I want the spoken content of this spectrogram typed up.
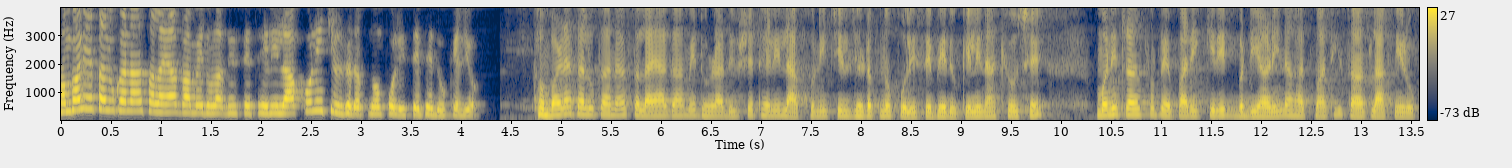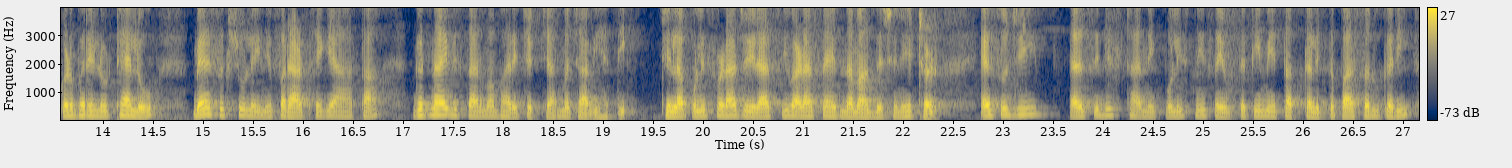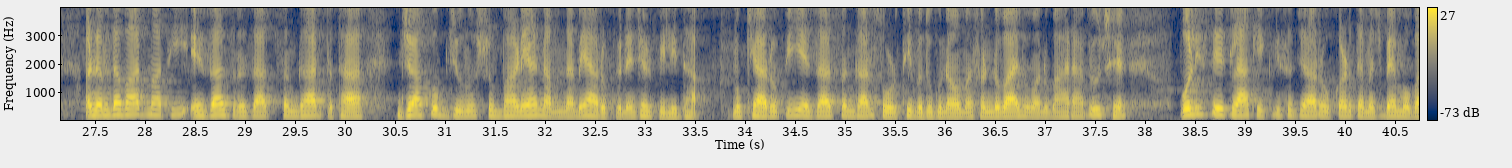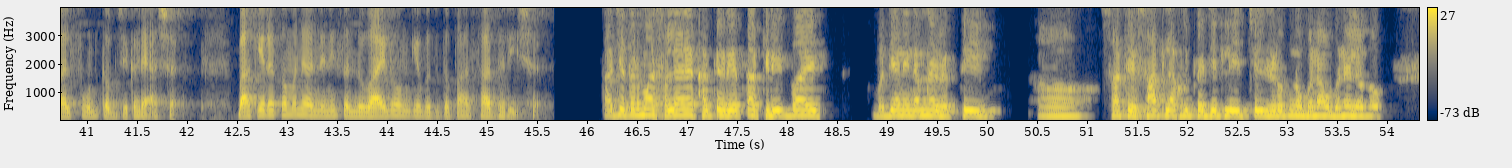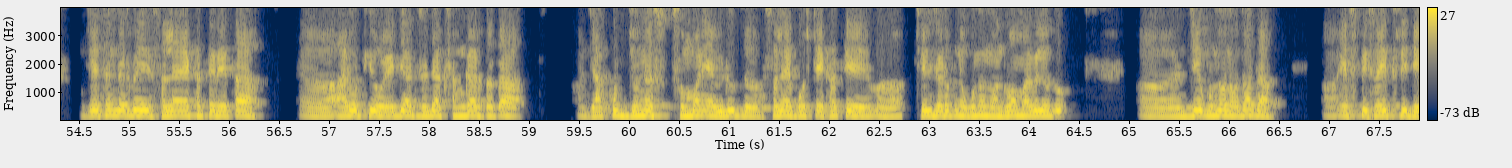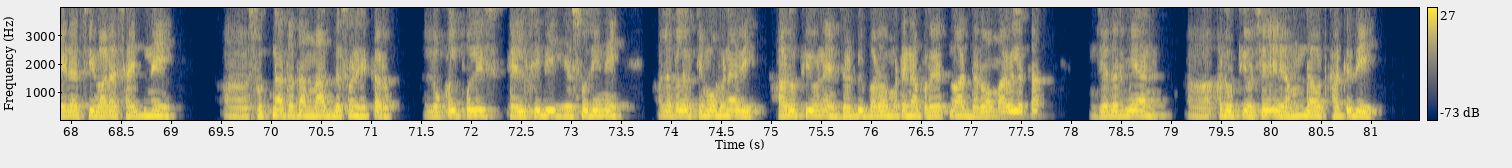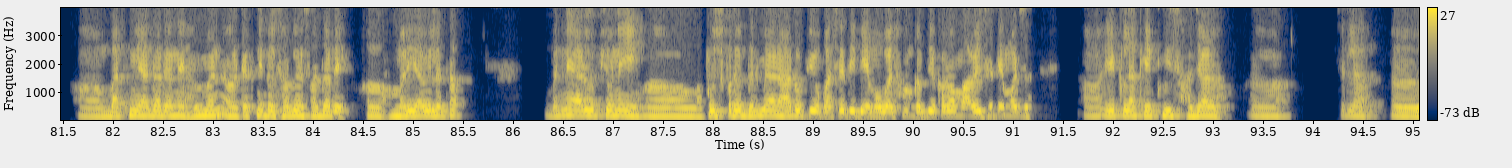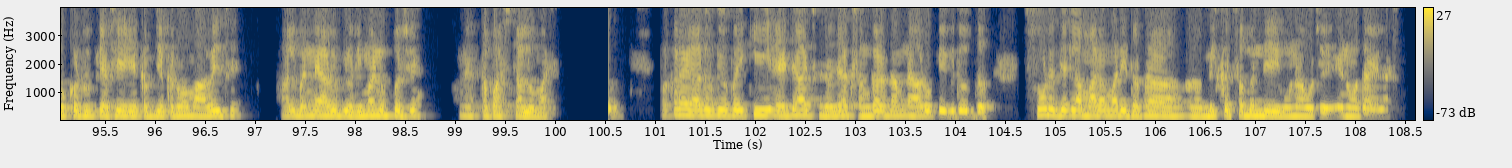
ખંભાળિયા તાલુકાના સલાયા ગામે ધોળા દિવસે થયેલી લાખોની ચીલ ઝડપનો પોલીસે ભેદ ઉકેલ્યો ખંભાળિયા તાલુકાના સલાયા ગામે ધોળા દિવસે થયેલી લાખોની ચીલ ઝડપનો પોલીસે ભેદ ઉકેલી નાખ્યો છે. મની ટ્રાન્સફર વેપારી કિરીટ બડિયાણીના હાથમાંથી સાત લાખની રોકડ ભરેલો ઠેલો, બે શખ્સો લઈને ફરાર થઈ ગયા હતા. ઘટનાએ વિસ્તારમાં ભારે ચકચાર મચાવી હતી. જિલ્લા પોલીસ વડા જયરાજસિંહ વાળા સાહેબના માર્ગદર્શન હેઠળ એસઓજી એલસીબી સ્થાનિક પોલીસની સંયુક્ત ટીમે તાત્કાલિક તપાસ શરૂ કરી અને અમદાવાદમાંથી એઝાઝ રઝાક સંઘાર તથા જાકુબ જુનુ શુંભાણિયા નામના બે આરોપીઓને ઝડપી લીધા. મુખ્ય આરોપી એઝાઝ સંઘાર સોળથી વધુ ગુનાઓમાં સંડોવાયેલ હોવાનું બહાર આવ્યું છે. પોલીસે એક લાખ એકવીસ હજાર રોકડ તેમજ બે મોબાઈલ ફોન કબજે કર્યા છે. બાકી રકમ અને અન્યની સંડોવાયેલો અંગે વધુ તપાસ હાથ ધરી છે. તાજેતરમાં સલાયા ખાતે રહેતા કિરીટભાઈ બદિયાની નામના વ્યક્તિ સાથે સાત લાખ રૂપિયા જેટલી ચીલ ઝડપનો બનાવ બનેલો હતો. જે સંદર્ભે સલાયા ખાતે રહેતા આરોપીઓ એજાજ, રજાક સંઘાર તથા જાકુબ, જુનસ સુંબાણીયા વિરુદ્ધ સલાય પોસ્ટે ખાતે ચીલ ઝડપનો ગુનો નોંધવામાં આવેલો હતો. જે ગુનો નોંધાતા એસપી સહિત શ્રી જયરાજસિંહ વાળા સાહેબની સૂચના તથા માર્ગદર્શન હેઠળ લોકલ પોલીસ, એલસીબી, એસઓજીની અલગ અલગ ટીમો બનાવી આરોપીઓને ઝડપી પાડવા માટેના પ્રયત્નો હાથ ધરવામાં આવેલ હતા. જે દરમિયાન આરોપીઓ છે એ અમદાવાદ ખાતેથી બાતમી આધારે અને હ્યુમન ટેકનિકલ સર્વેલન્સ આધારે મળી આવેલ હતા. બંને આરોપીઓની પૂછપરછ દરમિયાન આરોપીઓ પાસેથી બે મોબાઈલ ફોન કબજે કરવામાં આવેલ છે. તેમજ એક લાખ એકવીસ હજાર જેટલા રોકડ રૂપિયા છે એ કબજે કરવામાં આવેલ છે. હાલ બંને આરોપીઓ રિમાન્ડ ઉપર છે અને તપાસ ચાલુમાં છે. પકડાયેલ આરોપીઓ પૈકી એજાજ રજાક સંઘાર નામના આરોપી વિરુદ્ધ સોળ જેટલા મારામારી તથા મિલકત સંબંધી ગુનાઓ છે એ નોંધાયેલા છે.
